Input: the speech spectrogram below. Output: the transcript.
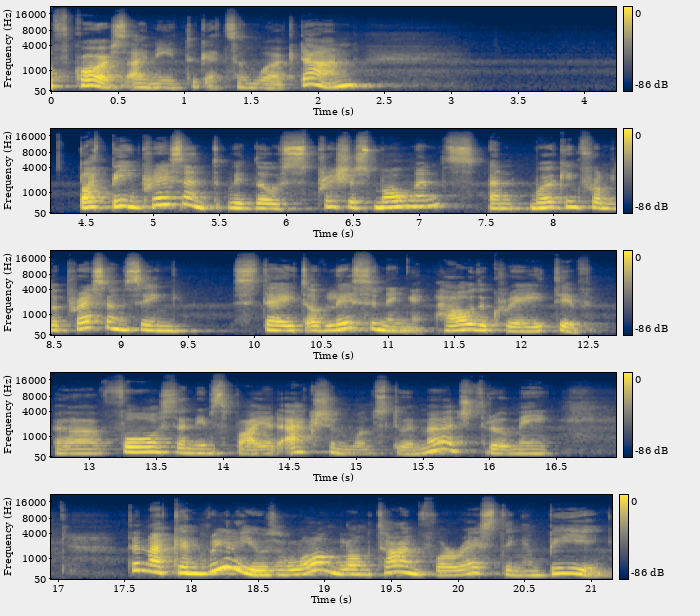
of course, I need to get some work done. But being present with those precious moments and working from the presencing state of listening, how the creative uh, force and inspired action wants to emerge through me, then I can really use a long, long time for resting and being,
